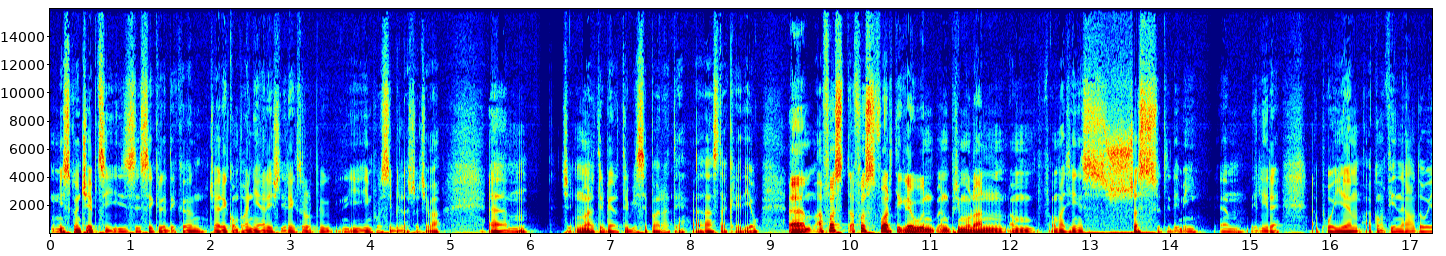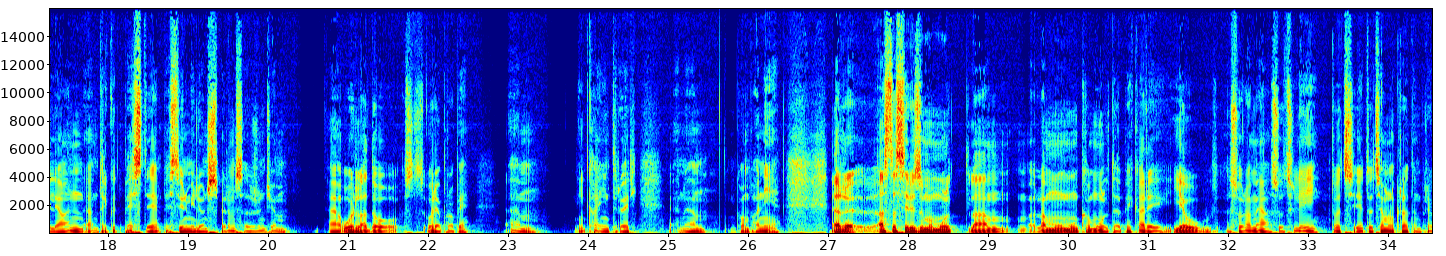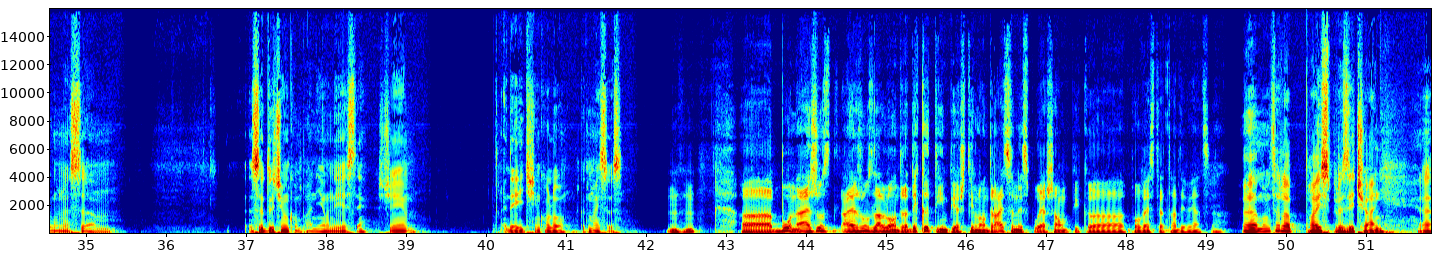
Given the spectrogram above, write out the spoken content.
misconcepții, se, se crede că ce are compania are și directorul, e imposibil așa ceva. Um, nu ar trebui, ar trebui separate, asta cred eu. Um, a fost, a fost foarte greu, în, în primul an am, am atins 600 de mii um, de lire, apoi um, acum fiind în al doilea an am trecut peste, peste un milion și sperăm să ajungem uh, ori la două, ori aproape um, ca intrări în, um, în companie. Dar uh, asta se rezumă mult la, la muncă multă pe care eu, sora mea, soțul ei, toți, toți am lucrat împreună să um, să ducem compania unde este și de aici încolo cât mai sus. Uh-huh. Uh, bun, ai ajuns, ai ajuns la Londra. De cât timp ești în Londra? Hai să ne spui așa un pic uh, povestea ta de viață. Uh, m-am mutat la 14 ani,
